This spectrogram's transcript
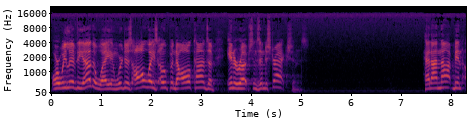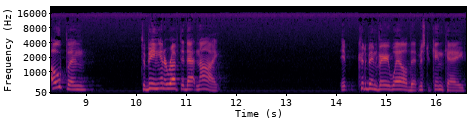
or we live the other way and we're just always open to all kinds of interruptions and distractions. Had I not been open to being interrupted that night, it could have been very well that Mr. Kincaid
